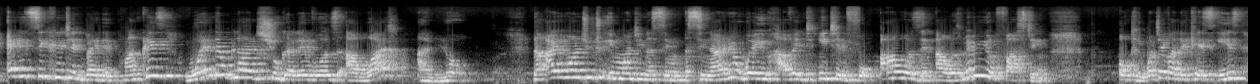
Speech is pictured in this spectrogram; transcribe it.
and it's secreted by the pancreas when the blood sugar levels are what? Are low. Now, I want you to imagine a, a scenario where you haven't eaten for hours and hours. Maybe you're fasting. Okay, whatever the case is,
